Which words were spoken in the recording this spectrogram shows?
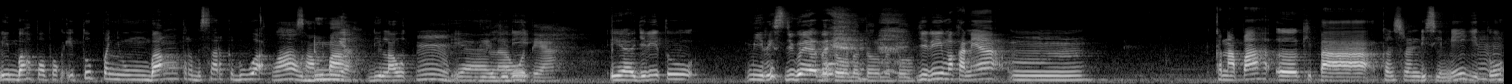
limbah popok itu penyumbang terbesar kedua Wow, sampah dunia. di laut. Hmm, ya, di jadi, laut ya. Iya, jadi itu miris juga ya Teh. Betul, betul, betul. Jadi makanya hmm, kenapa eh, kita concern di sini gitu?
